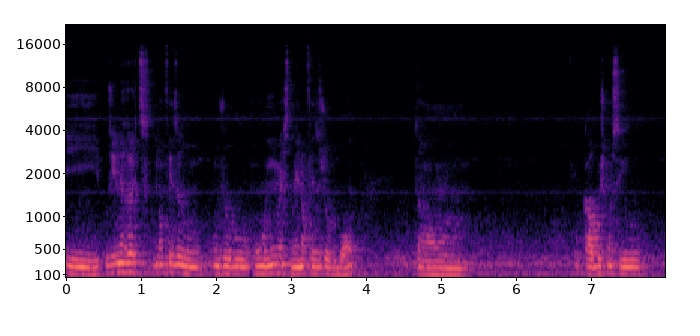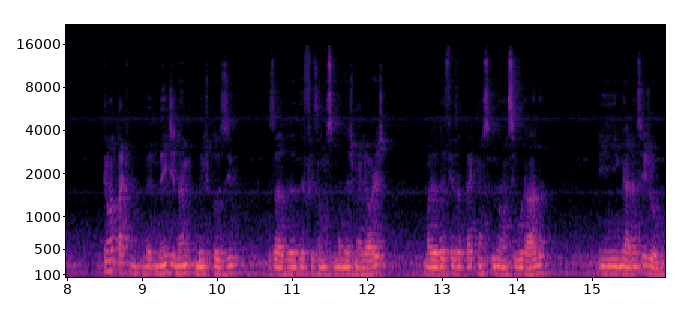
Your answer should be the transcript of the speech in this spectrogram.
E o Jalen Hurts não fez um, um, jogo ruim, mas também não fez um jogo bom. Então, o Cowboys conseguiu ter um ataque bem dinâmico, bem explosivo, apesar da defesa não ser uma das melhores, mas a defesa até conseguiu dar uma segurada e ganhar esse jogo.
